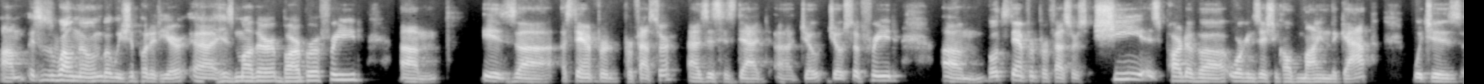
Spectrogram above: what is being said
um, this is well known, but we should put it here. Uh, his mother, Barbara Fried, um, is uh, a Stanford professor, as is his dad, uh, jo- Joseph Freed. Um, both Stanford professors. She is part of an organization called Mind the Gap, which is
